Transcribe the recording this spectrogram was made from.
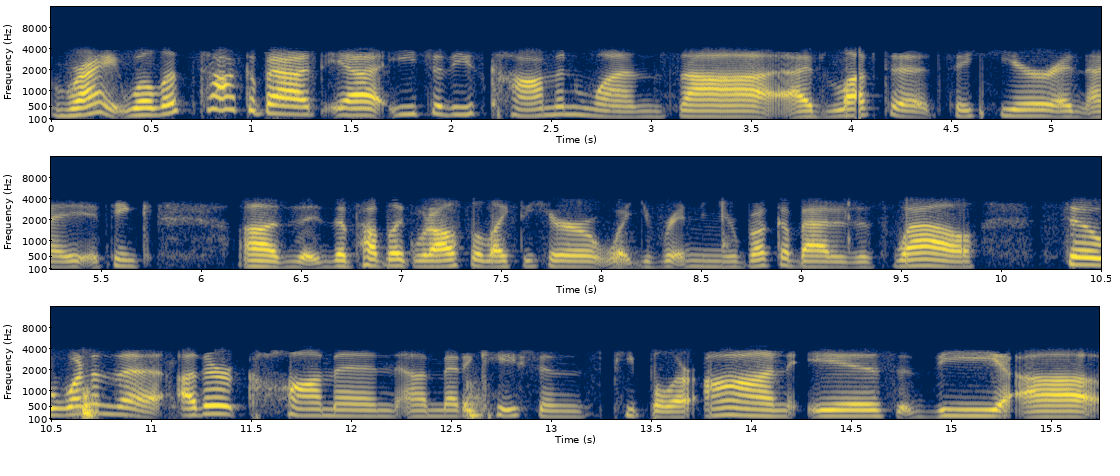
Right. Well, let's talk about uh, each of these common ones. Uh, I'd love to to hear, and I think uh, the, the public would also like to hear what you've written in your book about it as well. So one of the other common uh, medications people are on is the uh,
